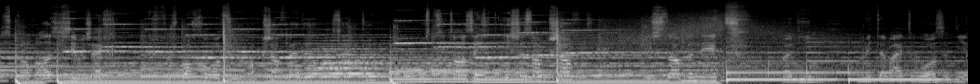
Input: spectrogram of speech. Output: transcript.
das Kafalensystem ist eigentlich versprochen worden, dass es abgeschafft werden sollte. Aus Katar-Sicht ist es abgeschafft, ist es aber nicht, weil die Mitarbeiter, die, also die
